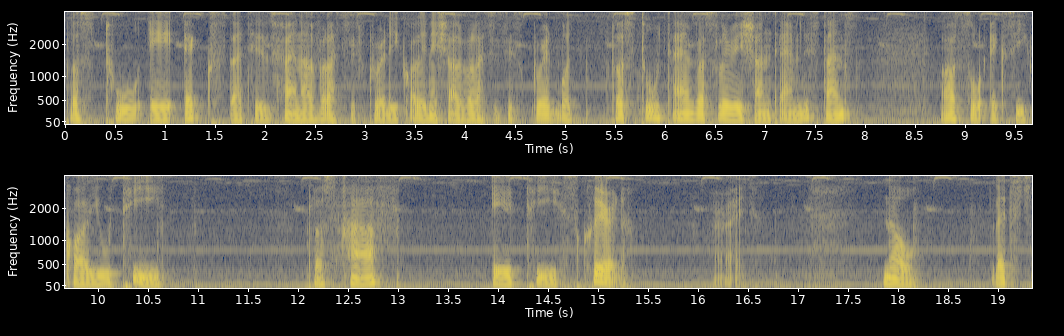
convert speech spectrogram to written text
plus 2ax that is final velocity squared equal initial velocity squared but plus 2 times acceleration time distance also x equal ut plus half at squared. Alright now let's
